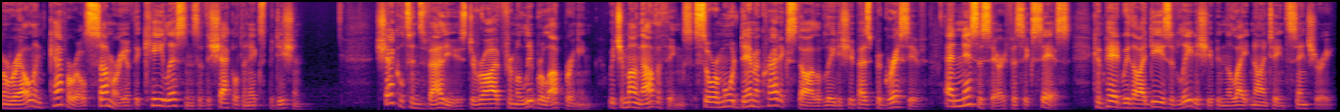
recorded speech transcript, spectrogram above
Morrell and Capparell's summary of the key lessons of the Shackleton expedition. Shackleton's values derived from a liberal upbringing, which among other things saw a more democratic style of leadership as progressive and necessary for success, compared with ideas of leadership in the late 19th century.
